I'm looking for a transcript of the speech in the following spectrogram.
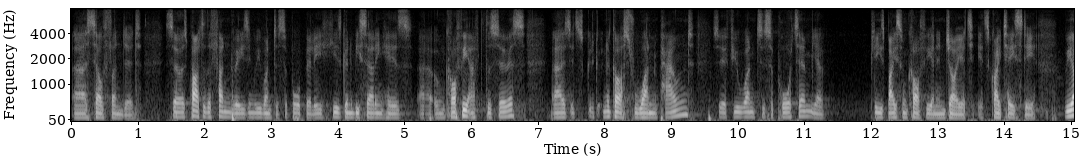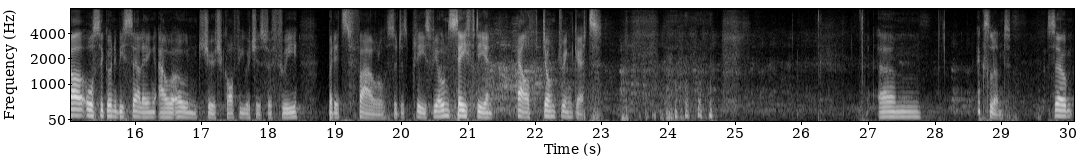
uh, self funded. So, as part of the fundraising, we want to support Billy. He's going to be selling his uh, own coffee after the service. As it's going to cost one pound. So, if you want to support him, yeah, please buy some coffee and enjoy it. It's quite tasty. We are also going to be selling our own church coffee, which is for free, but it's foul. So just please, for your own safety and health, don't drink it. um, excellent. So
